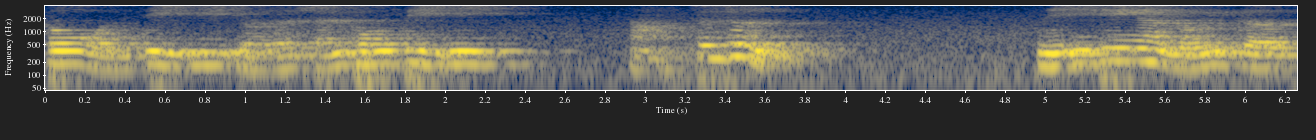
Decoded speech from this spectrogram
多闻第一，有的神通第一，啊，就是你一定要有一个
